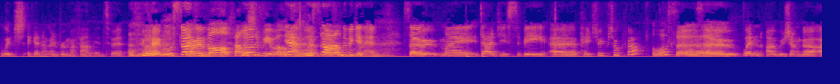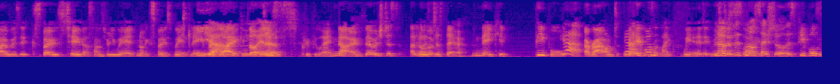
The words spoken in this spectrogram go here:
which again I'm going to bring my family into it. Okay, we'll start. They're from the- involved. Family we'll- should be involved. Yeah, we'll start Wow. from the beginning. So my dad used to be a page three photographer. awesome So when I was younger, I was exposed to. That sounds really weird. Not exposed weirdly, yeah but like not in just a creepy way no. There was just a it lot was of just there naked people Yeah. around, Yeah. but it wasn't like weird. It was no just it's, it's like, not sexual it's people No.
